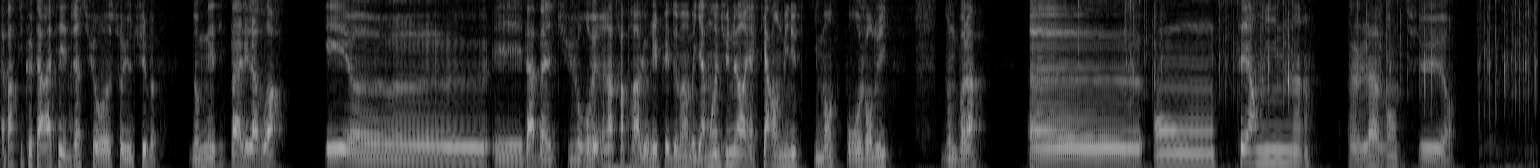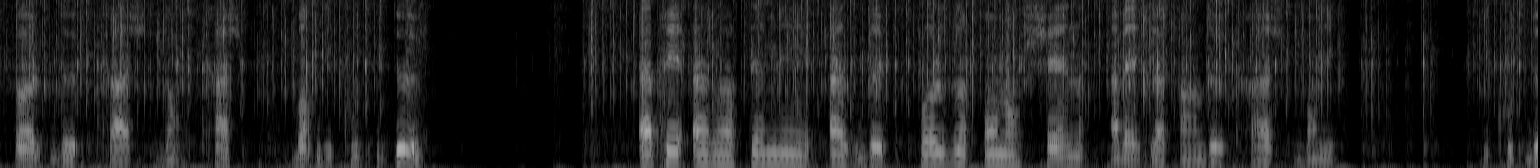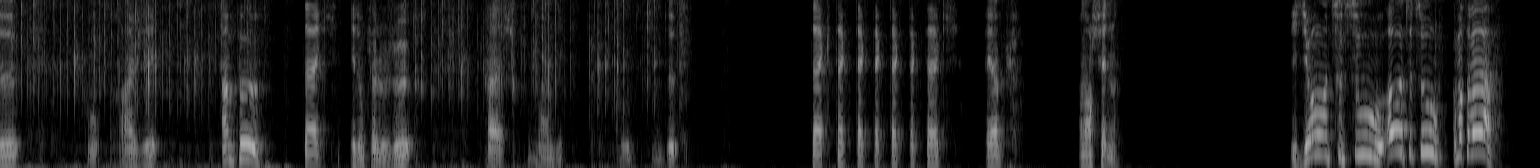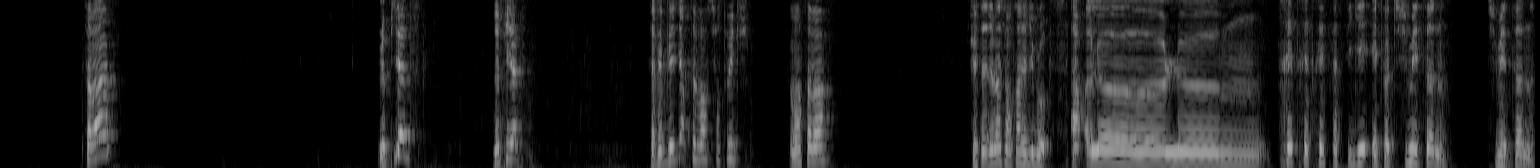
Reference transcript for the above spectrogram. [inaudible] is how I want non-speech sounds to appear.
La partie que t'as ratée est déjà sur, sur YouTube. Donc n'hésite pas à aller la voir. Et, euh, et là, bah, tu rattraperas le replay demain. Bah, Il y a moins d'une heure, il y a 40 minutes qui manquent pour aujourd'hui. Donc voilà. Euh, on termine l'aventure folle de Crash dans Crash Bandicoot 2. Après avoir terminé As Ducks Falls, on enchaîne avec la fin de Crash Bandicoot 2. Faut rager un peu. Tac. Et donc là, le jeu Crash Bandicoot 2. Tac, tac, tac, tac, tac, tac, tac. Et hop. On enchaîne. Yo Tsutsu Oh Tsutsu Comment ça va? Ça va? Le pilote Le pilote Ça fait plaisir de te voir sur Twitch. Comment ça va? Je fais ça demain sur le trajet du boulot. Alors, le... le... Très très très fatigué. Et toi, tu m'étonnes. Tu m'étonnes.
